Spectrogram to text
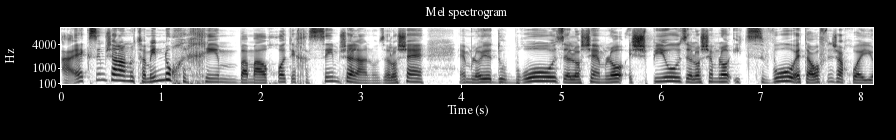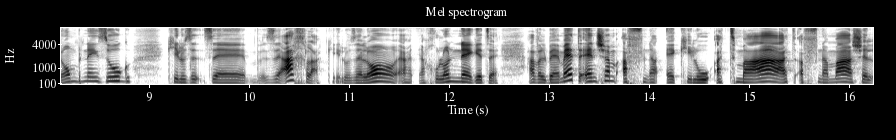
האקסים שלנו תמיד נוכחים במערכות יחסים שלנו. זה לא שהם לא ידוברו, זה לא שהם לא השפיעו, זה לא שהם לא עיצבו את האופן שאנחנו היום בני זוג. כאילו, זה, זה, זה אחלה, כאילו, זה לא, אנחנו לא נגד זה. אבל באמת אין שם הפנה, אה, כאילו, הטמעה, הפנמה של,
